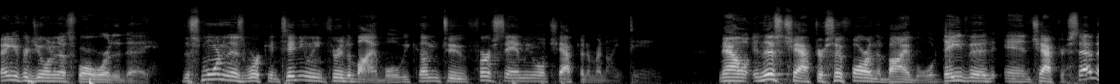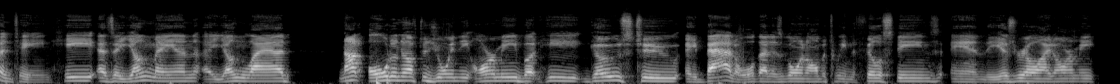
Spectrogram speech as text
Thank you for joining us for a word of the day. This morning, as we're continuing through the Bible, we come to 1 Samuel chapter number 19. Now, in this chapter, so far in the Bible, David in chapter 17, he, as a young man, a young lad, not old enough to join the army, but he goes to a battle that is going on between the Philistines and the Israelite army,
